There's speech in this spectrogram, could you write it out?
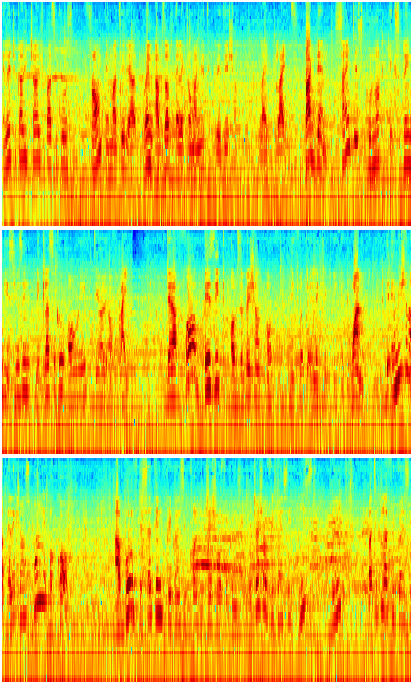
electrically charged particles from a material when it absorbs electromagnetic radiation like light. Back then, scientists could not explain this using the classical wave theory of light. There are four basic observations of the photoelectric effect. One, the emission of electrons only occur above a certain frequency called the threshold frequency. The threshold frequency is the particular frequency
